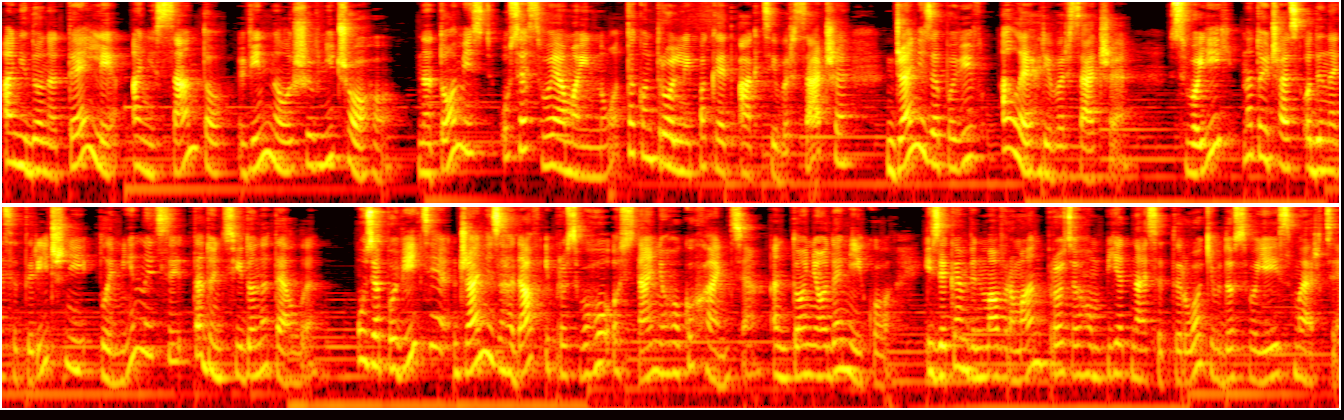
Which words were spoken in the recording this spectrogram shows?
ані Донателлі, ані Санто він не лишив нічого. Натомість, усе своє майно та контрольний пакет акцій Версаче Джані заповів Алегрі Версаче, своїй на той час 11-річній племінниці та доньці Донателли. У заповіті Джанні згадав і про свого останнього коханця Антоніо Даміко, із яким він мав роман протягом 15 років до своєї смерті.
